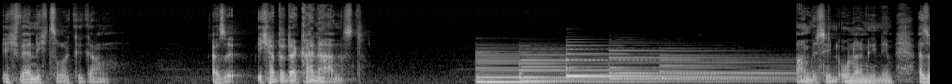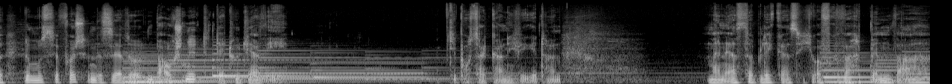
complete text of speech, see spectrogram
ich wäre nicht zurückgegangen. Also ich hatte da keine Angst. Ein bisschen unangenehm. Also du musst dir vorstellen, das ist ja so ein Bauchschnitt, der tut ja weh. Die Brust hat gar nicht weh getan. Mein erster Blick, als ich aufgewacht bin, war,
